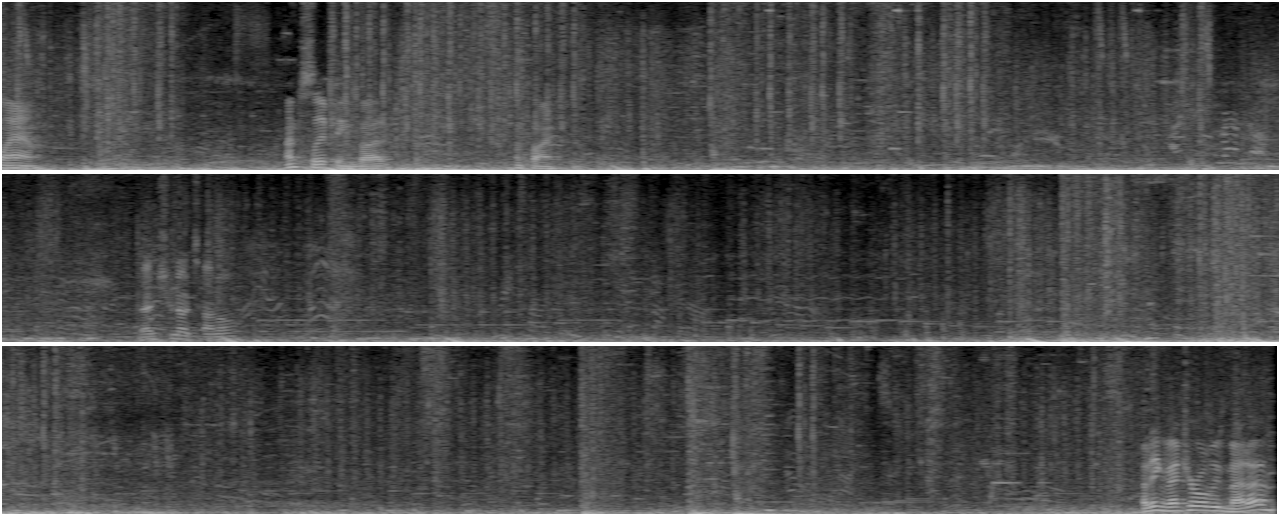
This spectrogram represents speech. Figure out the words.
Oh, no lamp. I'm sleeping, but I'm fine. Venture no tunnel. I think Venture will be meta.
